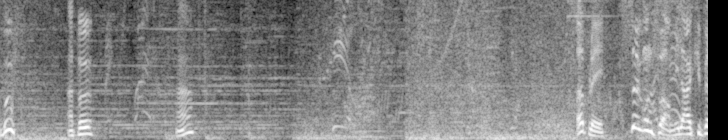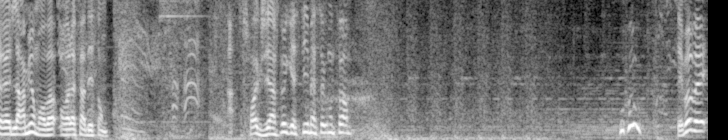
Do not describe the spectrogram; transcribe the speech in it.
Bouffe Un peu. Hein? Hop là Seconde forme Il a récupéré de l'armure, mais on va, on va la faire descendre. Ah, je crois que j'ai un peu gaspillé ma seconde forme. Wouhou C'est mauvais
